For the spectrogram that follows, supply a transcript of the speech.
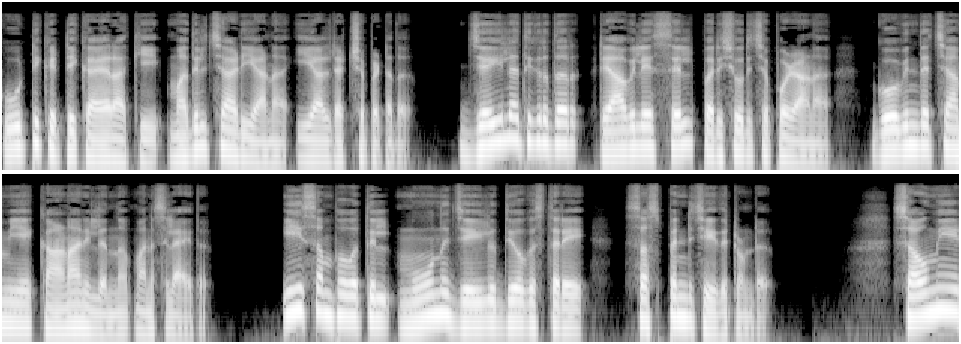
കൂട്ടിക്കെട്ടി കയറാക്കി മതിൽ ചാടിയാണ് ഇയാൾ രക്ഷപ്പെട്ടത്. ജയിലധികൃതർ രാവിലെ സെൽ പരിശോധിച്ചപ്പോഴാണ് ഗോവിന്ദച്ചാമിയെ കാണാനില്ലെന്ന് മനസ്സിലായത്. ഈ സംഭവത്തിൽ മൂന്ന് ജയിലുദ്യോഗസ്ഥരെ സസ്പെൻഡ് ചെയ്തിട്ടുണ്ട്. സൗമ്യയെ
